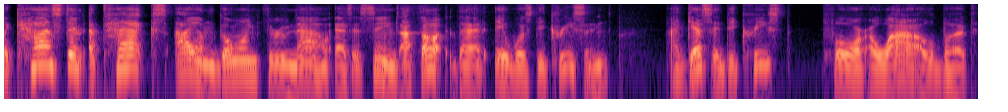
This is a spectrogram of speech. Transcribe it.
the constant attacks I am going through now, as it seems, I thought that it was decreasing. I guess it decreased for a while, but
